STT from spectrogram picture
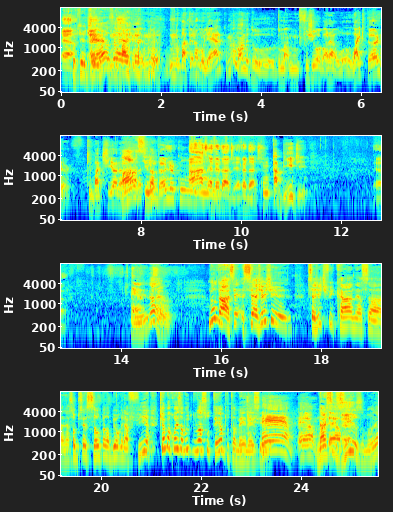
É. Porque o jazz no, é. bater, no, no bater na mulher, como é o nome do. do me fugiu agora, o o Ike Turner, que batia na, Ah, na. Tina Turner com. Ah, é verdade, é verdade. Com cabide. É. É, né, isso- Não dá. Se, se a gente. Se a gente ficar nessa, nessa obsessão pela biografia, que é uma coisa muito do nosso tempo também, né? Esse é, é. narcisismo, né?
